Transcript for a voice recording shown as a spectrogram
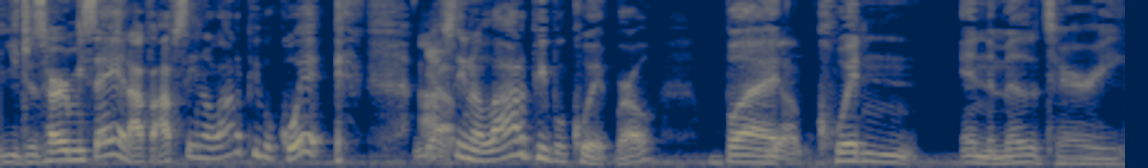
you just heard me say it. I've, I've seen a lot of people quit. Yeah. I've seen a lot of people quit, bro. But yeah. quitting in the military,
